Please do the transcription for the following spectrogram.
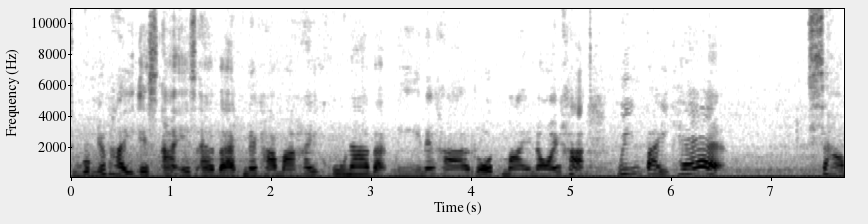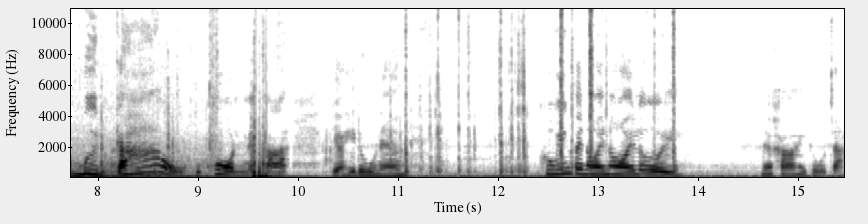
ถุงลมนิรภัย SRS Airbag นะคะมาให้คู่หน้าแบบนี้นะคะ รถไม้น้อยค่ะ วิ่งไปแค่ 39,000 ทุกคนนะคะ เดี๋ยวให้ดูนะ คือวิ่งไปน้อยๆเลยนะคะ ให้ดูจ้ะ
